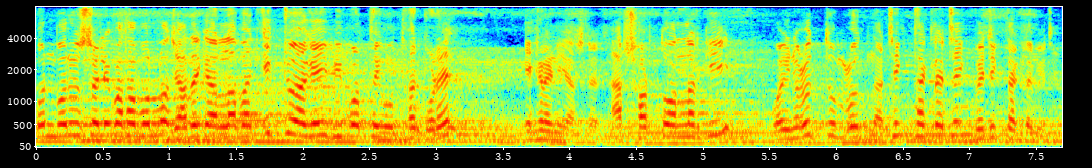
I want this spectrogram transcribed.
কোন বনু ইসরায়েলের কথা বলল, যাদেরকে আল্লাহ পাক একটু আগেই বিপদ থেকে উদ্ধার করে এখানে নিয়ে আসলেন। আর শর্ত আল্লাহর কি? ওই নৃত্যম না ঠিক থাকলে ঠিক, বেঠিক থাকলে বেঠিক।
